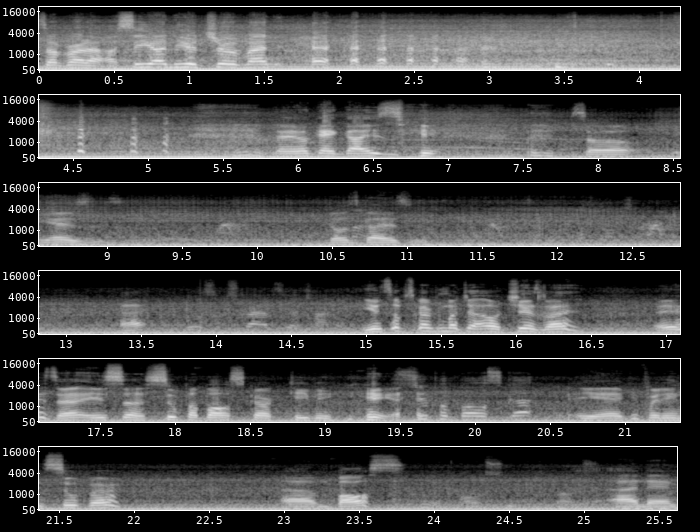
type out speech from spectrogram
What's up, brother? I see you on YouTube, man. okay, guys. so, yes, those guys. Huh? You'll subscribe to channel. You subscribe to my channel? Oh, cheers, man. It's a, it's a Super Boss Kirk TV. Super Bowl skirt. yeah, if you put in Super, um, Boss, Oh, Super Bowl. and then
